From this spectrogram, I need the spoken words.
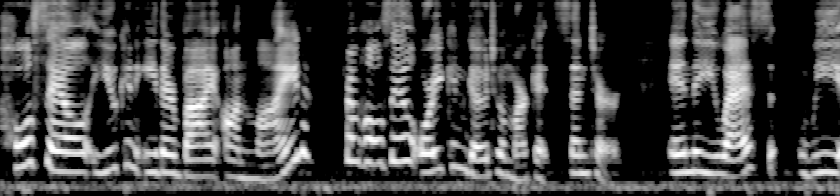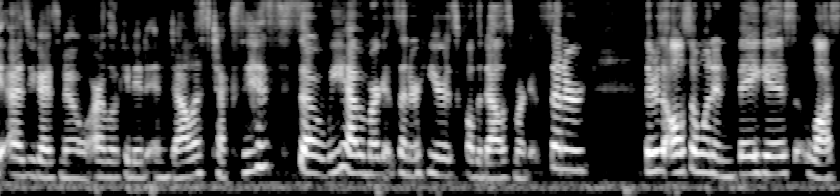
Wholesale, you can either buy online from wholesale or you can go to a market center. In the US, we, as you guys know, are located in Dallas, Texas. So we have a market center here. It's called the Dallas Market Center. There's also one in Vegas, Los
